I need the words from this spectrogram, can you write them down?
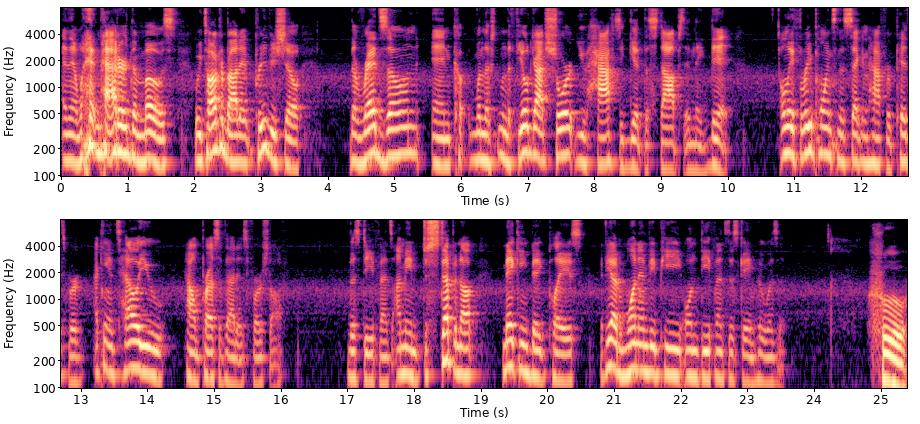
And then when it mattered the most, we talked about it previous show. The red zone and co- when the when the field got short, you have to get the stops, and they did. Only three points in the second half for Pittsburgh. I can't tell you how impressive that is. First off, this defense. I mean, just stepping up, making big plays. If you had one MVP on defense this game, who was it? Who?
